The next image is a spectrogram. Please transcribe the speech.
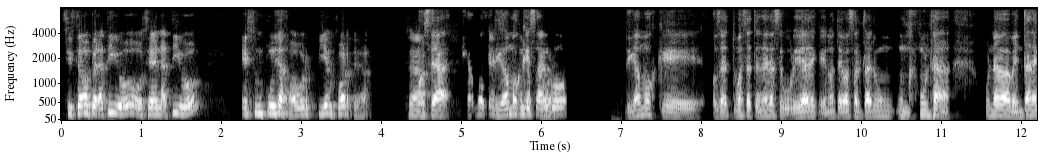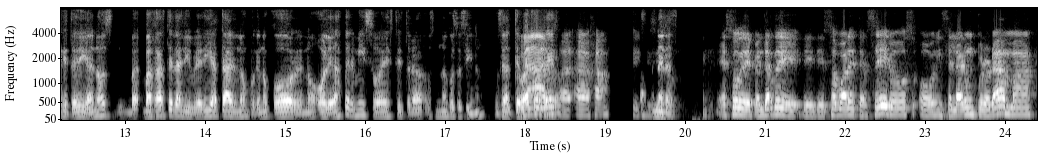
sistema operativo, o sea, nativo, es un punto a favor bien fuerte. ¿ah? O sea, digamos, que es algo, digamos que, o sea, tú vas a tener la seguridad de que no te va a saltar una, una ventana que te diga, ¿no? Bajarte la librería tal, ¿no? Porque no corre, ¿no? O le das permiso a este, una cosa así, ¿no? O sea, te va a correr. Ajá. Sí, sí, sí, eso de depender de, software de terceros o instalar un programa,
